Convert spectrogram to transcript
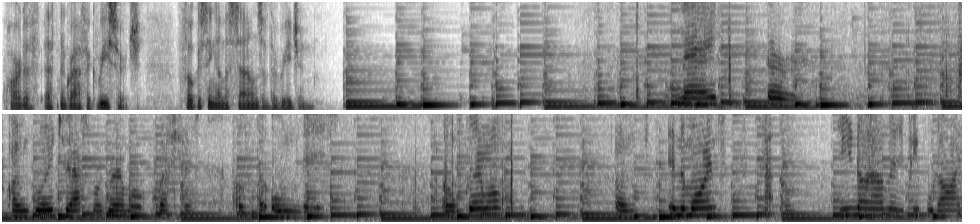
part of ethnographic research, focusing on the sounds of the region. May 3rd. I'm going to ask my grandma questions of the olden days. Um, grandma, um, in the mines, um, do you know how many people died?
